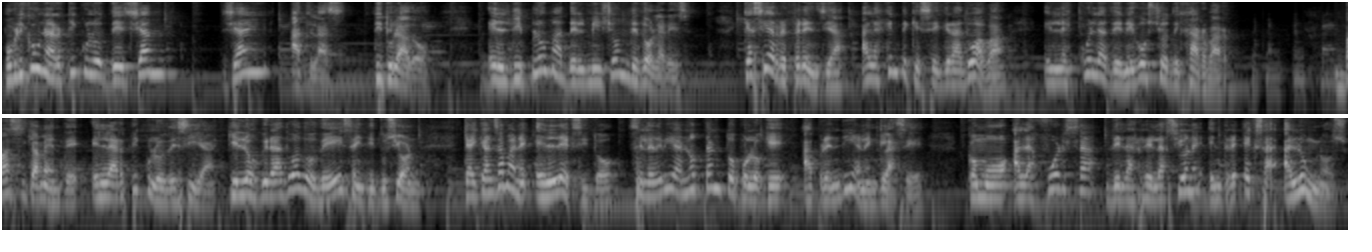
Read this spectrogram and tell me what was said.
publicó un artículo de Jean, Jean Atlas titulado El diploma del millón de dólares, que hacía referencia a la gente que se graduaba en la escuela de negocios de Harvard. Básicamente, el artículo decía que los graduados de esa institución que alcanzaban el éxito se le debía no tanto por lo que aprendían en clase, como a la fuerza de las relaciones entre ex alumnos.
